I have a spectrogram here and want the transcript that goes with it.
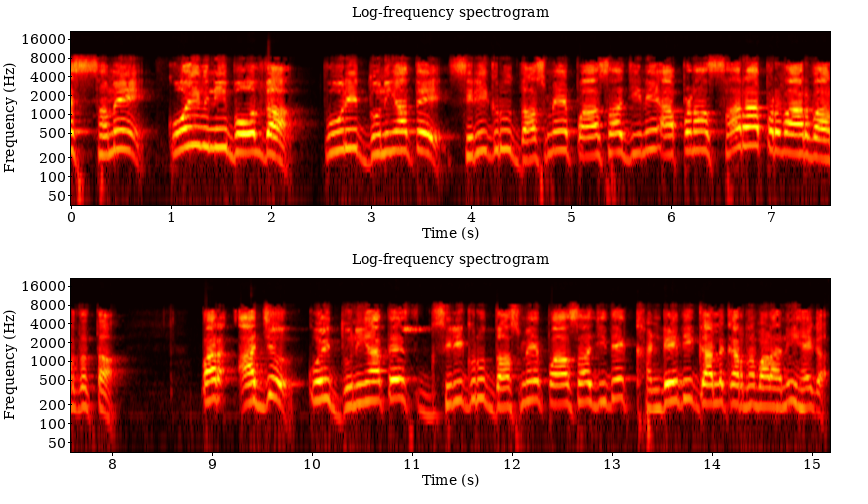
ਇਸ ਸਮੇਂ ਕੋਈ ਵੀ ਨਹੀਂ ਬੋਲਦਾ। ਪੂਰੀ ਦੁਨੀਆ ਤੇ ਸ੍ਰੀ ਗੁਰੂ ਦਸਵੇਂ ਪਾਤਸ਼ਾਹ ਜੀ ਨੇ ਆਪਣਾ ਸਾਰਾ ਪਰਿਵਾਰ ਵਾਰ ਦਿੱਤਾ। ਪਰ ਅੱਜ ਕੋਈ ਦੁਨੀਆ ਤੇ ਸ੍ਰੀ ਗੁਰੂ ਦਸਵੇਂ ਪਾਤਸ਼ਾਹ ਜੀ ਦੇ ਖੰਡੇ ਦੀ ਗੱਲ ਕਰਨ ਵਾਲਾ ਨਹੀਂ ਹੈਗਾ।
